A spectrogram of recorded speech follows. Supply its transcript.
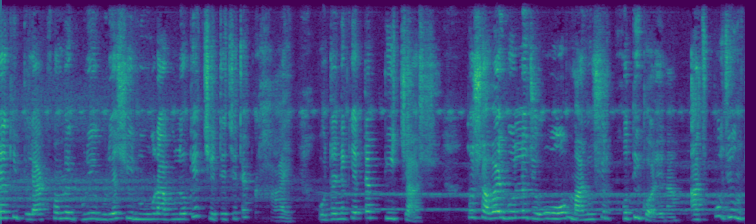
নাকি প্ল্যাটফর্মে ঘুরে ঘুরে সেই নোংরাগুলোকে চেটে চেটে খায়। ওটা নাকি একটা পিচাস। তো সবাই বলল যে, ও মানুষের ক্ষতি করে না। আজ পর্যন্ত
